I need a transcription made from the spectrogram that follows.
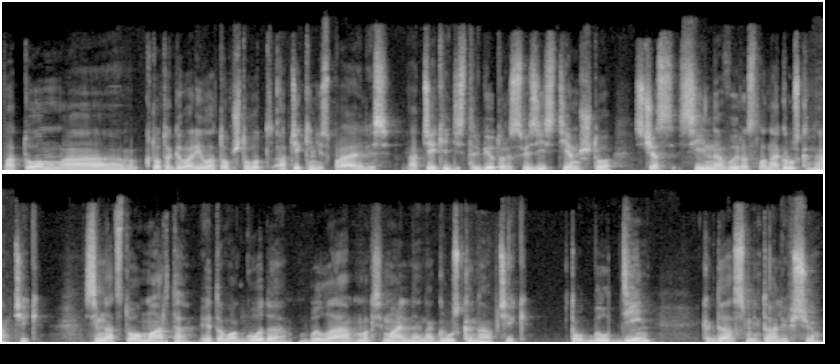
Потом э, кто-то говорил о том, что вот аптеки не справились, аптеки и дистрибьюторы в связи с тем, что сейчас сильно выросла нагрузка на аптеки. 17 марта этого года была максимальная нагрузка на аптеки. Это вот был день, когда сметали все.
